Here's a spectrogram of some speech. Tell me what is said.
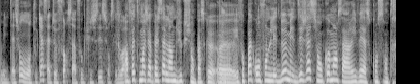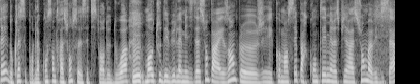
méditation où en tout cas, ça te force à focuser sur ses doigts. En fait, moi, j'appelle ça l'induction parce que euh, il faut pas confondre les deux. Mais déjà, si on commence à arriver à se concentrer, donc là, c'est pour de la concentration, cette histoire de doigts. Mm. Moi, au tout début de la méditation, par exemple, euh, j'ai commencé par compter mes respirations. On m'avait dit ça.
